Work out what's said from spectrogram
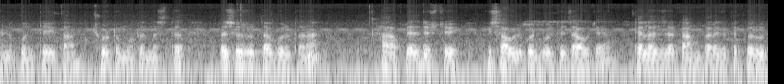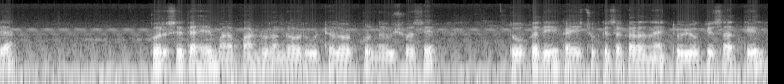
आणि कोणतंही काम छोटं मोठं नसतं. तसंसुद्धा बोलताना हा आपल्याला दिसतोय. मी सावली पण बोलते जाऊ द्या. त्याला जर काम करायचं तर करू द्या. परिस्थिती आहे. मला पांडुरंगावर विठ्ठलावर पूर्ण विश्वास आहे. तो कधीही काही चुकीचं करत नाही. तो योग्य साथ देईल.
